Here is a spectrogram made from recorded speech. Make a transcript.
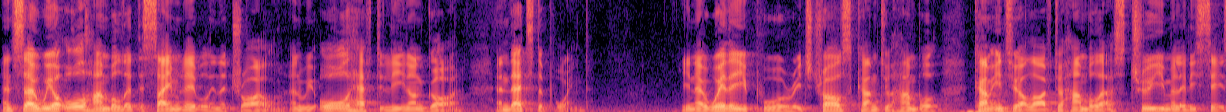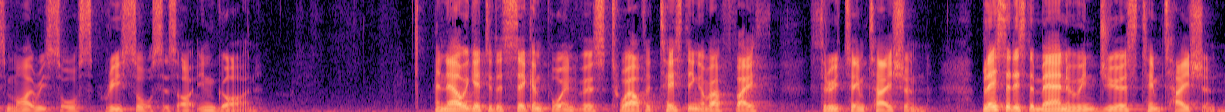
And so we are all humbled at the same level in the trial, and we all have to lean on God. And that's the point. You know, whether you're poor or rich, trials come to humble come into our life to humble us. True humility says, My resource, resources are in God. And now we get to the second point, verse 12, the testing of our faith through temptation. Blessed is the man who endures temptation.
